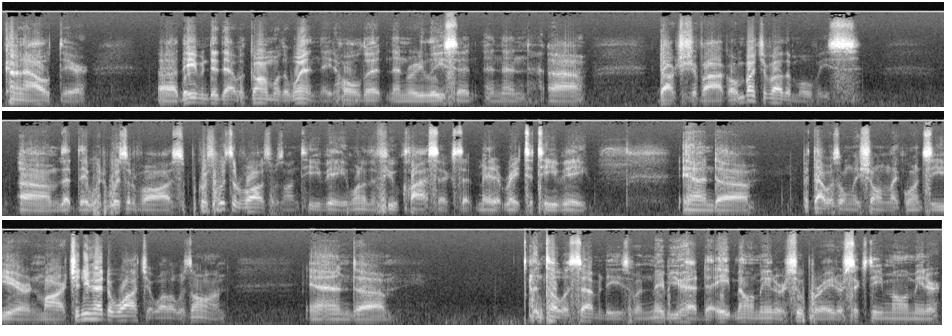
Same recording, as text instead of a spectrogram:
kind of out there. Uh, they even did that with Gone with the Wind. They'd hold it and then release it, and then uh, Doctor Zhivago and a bunch of other movies um, that they would Wizard of Oz. Because Wizard of Oz was on TV, one of the few classics that made it right to TV, and uh, but that was only shown like once a year in March, and you had to watch it while it was on, and. Uh, until the 70s when maybe you had the 8 millimeter or Super 8 or 16 millimeter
